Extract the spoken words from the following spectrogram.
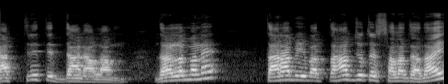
রাত্রিতে দাঁড়ালাম। দাঁড়ালাম মানে তারাবি বা তাহাজ্জতের সালাত আদায়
